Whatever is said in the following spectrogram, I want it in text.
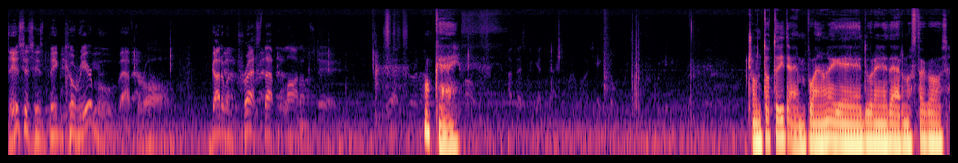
This is his big career move, after all. Got to impress that lot upstairs. Ok. C'ho un tot di tempo, eh, non è che dura in eterno sta cosa.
